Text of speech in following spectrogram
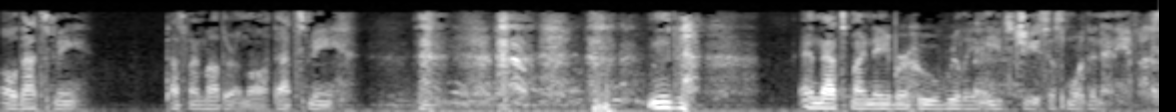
oh, that's me, that's my mother in law. That's me. and that's my neighbor who really needs Jesus more than any of us.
